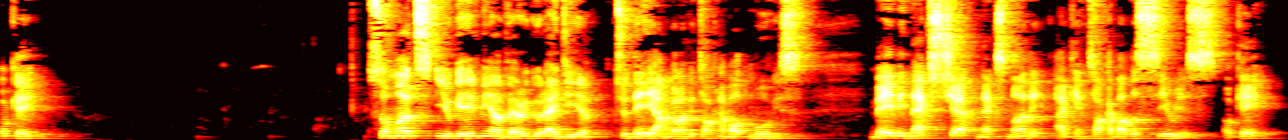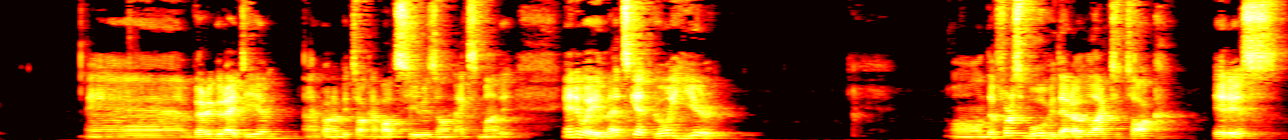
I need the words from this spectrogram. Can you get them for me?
Okay. So much you gave me a very good idea. Today I'm to be talking about movies. Maybe next chat, next Monday, I can talk about the series, okay? And very good idea. I'm to be talking about series on next Monday. Anyway, let's get going here on the first movie that I would like to talk. It is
